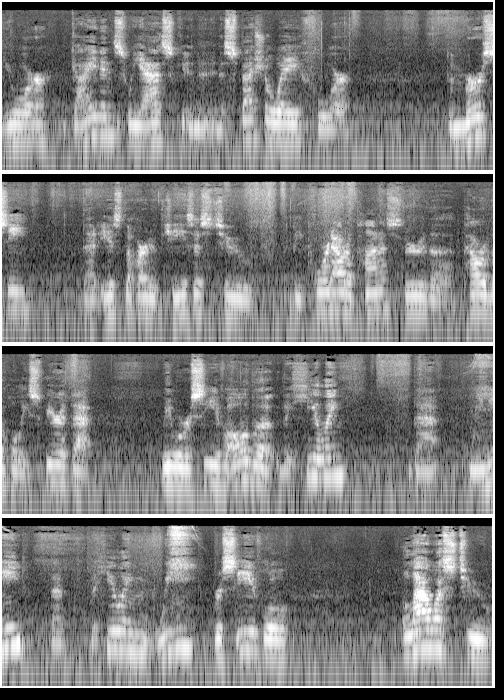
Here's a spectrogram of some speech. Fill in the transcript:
your guidance. We ask in a, in a special way for the mercy that is the heart of Jesus to be poured out upon us through the power of the Holy Spirit, that we will receive all the, the healing that we need, that the healing we receive will allow us to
